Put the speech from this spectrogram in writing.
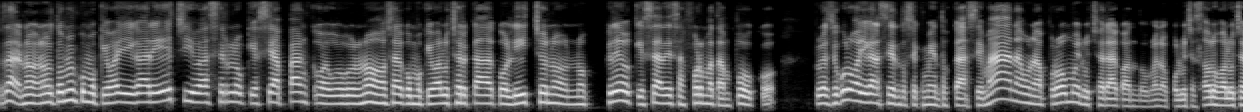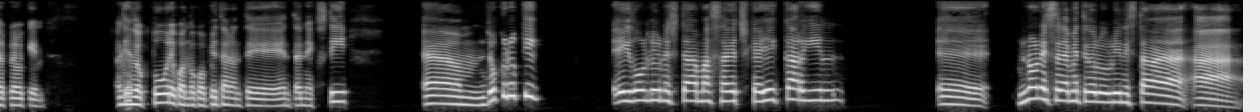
o sea, no, no lo tomen como que va a llegar Edge y va a hacer lo que sea Punk o, no, o sea, como que va a luchar cada colicho, no, no creo que sea de esa forma tampoco. Pero seguro va a llegar haciendo segmentos cada semana, una promo y luchará cuando, bueno, con Luchasaurus va a luchar creo que el, 10 de octubre cuando compitan ante, ante NXT. Em, yo creo que AEW necesita más a Edge que a Jake Cargill. eh, no necesariamente WWE necesitaba a,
